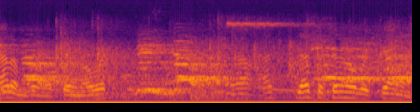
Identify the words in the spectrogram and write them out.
Adam's on a turnover. Yeah, that's, that's a turnover, Shane.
